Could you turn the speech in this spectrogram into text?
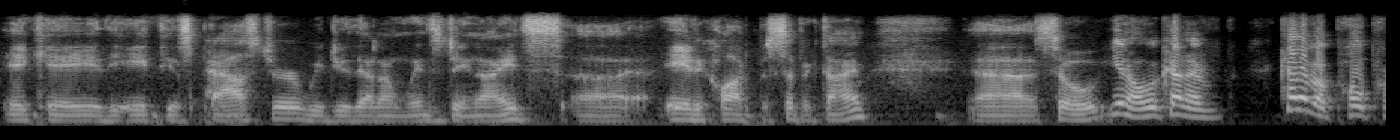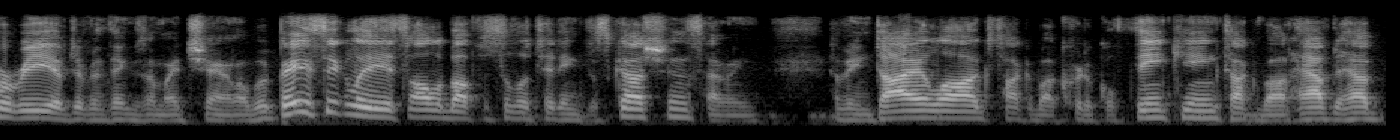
aka the Atheist Pastor. We do that on Wednesday nights, uh, 8 o'clock Pacific time. Uh, so, you know, we're kind of kind of a potpourri of different things on my channel. But basically, it's all about facilitating discussions, having having dialogues, talk about critical thinking, talk about how to have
